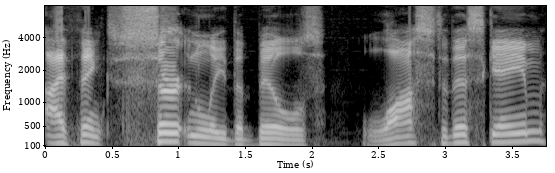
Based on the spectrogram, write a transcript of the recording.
I think certainly the Bills lost this game,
